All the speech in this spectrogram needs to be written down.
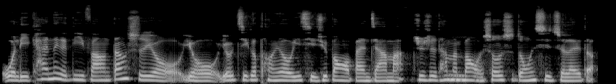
我离开那个地方，当时有有有几个朋友一起去帮我搬家嘛，就是他们帮我收拾东西之类的。嗯、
